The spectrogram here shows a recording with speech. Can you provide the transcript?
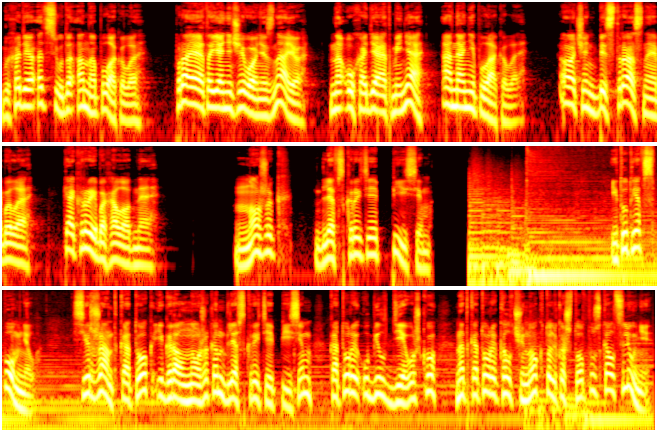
Выходя отсюда, она плакала. Про это я ничего не знаю, но уходя от меня, она не плакала. Очень бесстрастная была, как рыба холодная. Ножик для вскрытия писем. И тут я вспомнил. Сержант Каток играл ножиком для вскрытия писем, который убил девушку, над которой Колченок только что пускал слюни.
